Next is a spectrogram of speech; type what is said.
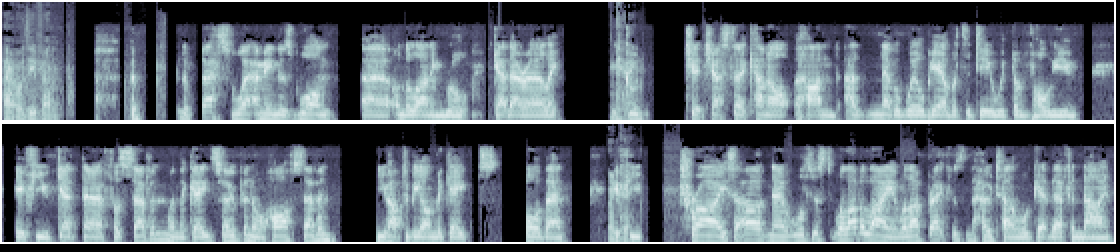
out of the event? The, the best way. I mean, there's one uh, underlining rule: get there early. Okay. Good Chichester cannot and, and never will be able to deal with the volume. If you get there for seven when the gates open or half seven, you have to be on the gates for then. Okay. If you try, say, oh no, we'll just we'll have a lie-in, we'll have breakfast in the hotel, and we'll get there for nine.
